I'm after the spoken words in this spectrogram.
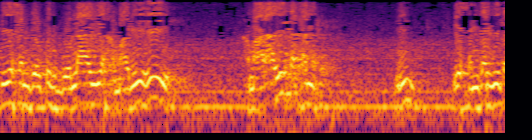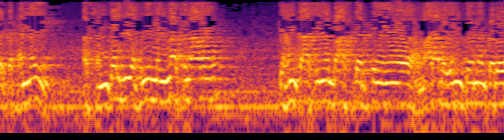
कि ये सब जो कुछ बोला ये हमारी ही हमारा ही कथन है। हम्म, ये शंकर जी का कथन नहीं और शंकर जी अपनी महिमा सुनावे कि हम काशी में बास करते हैं और हमारा भजन क्यों न करो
